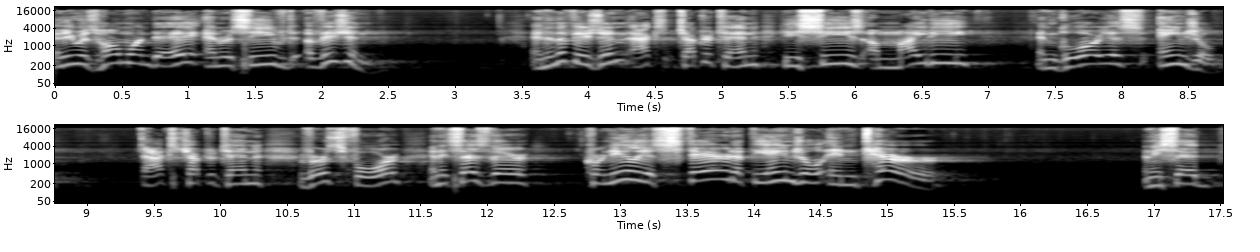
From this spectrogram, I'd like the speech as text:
And he was home one day and received a vision. And in the vision, Acts chapter 10, he sees a mighty and glorious angel. Acts chapter 10, verse 4, and it says there Cornelius stared at the angel in terror. And he said,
